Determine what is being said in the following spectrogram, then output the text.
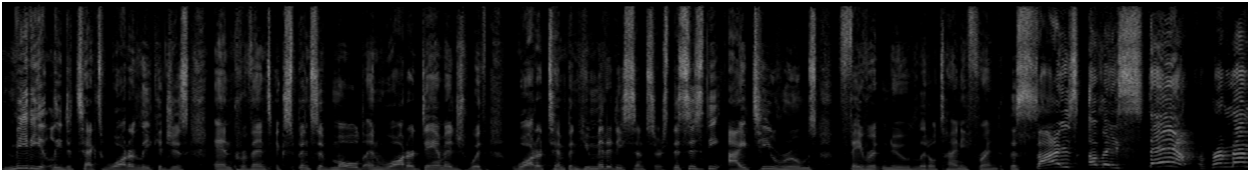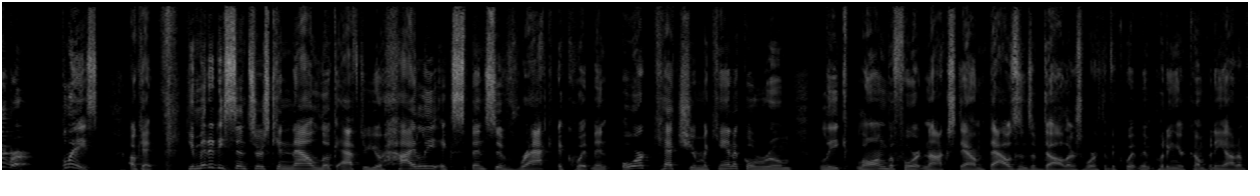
Immediately detect water leakages and prevent expensive mold and water damage with water temp and humidity sensors. This is the IT room's favorite new little tiny friend. The size of a stamp. Remember, please Okay, humidity sensors can now look after your highly expensive rack equipment or catch your mechanical room leak long before it knocks down thousands of dollars worth of equipment, putting your company out of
